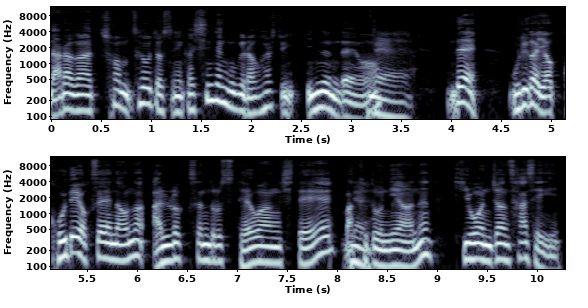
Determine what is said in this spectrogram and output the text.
나라가 처음 세워졌으니까 신생국이라고 할 수 있는데요. 네. 근데 우리가 고대 역사에 나오는 알렉산드로스 대왕 시대의 마케도니아는 네. 기원전 4세기,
